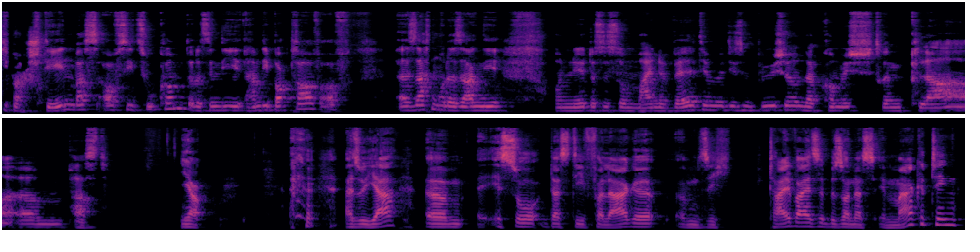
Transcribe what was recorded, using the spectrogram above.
die verstehen, was auf sie zukommt oder sind die, haben die Bock drauf auf äh, Sachen oder sagen die, oh nee, das ist so meine Welt hier mit diesen Büchern, da komme ich drin klar, ähm, passt. Ja. Also ja, ähm, ist so, dass die Verlage ähm, sich teilweise besonders im Marketing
